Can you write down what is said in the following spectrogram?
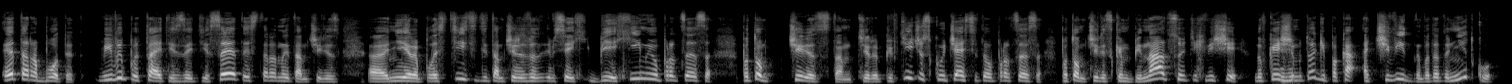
это работает. И вы пытаетесь зайти с этой стороны, там, через э, нейропластичности, там, через все биохимию процесса, потом через там, терапевтическую часть этого процесса, потом через комбинацию этих вещей. Но в конечном mm-hmm. итоге пока очевидно вот эту нитку,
